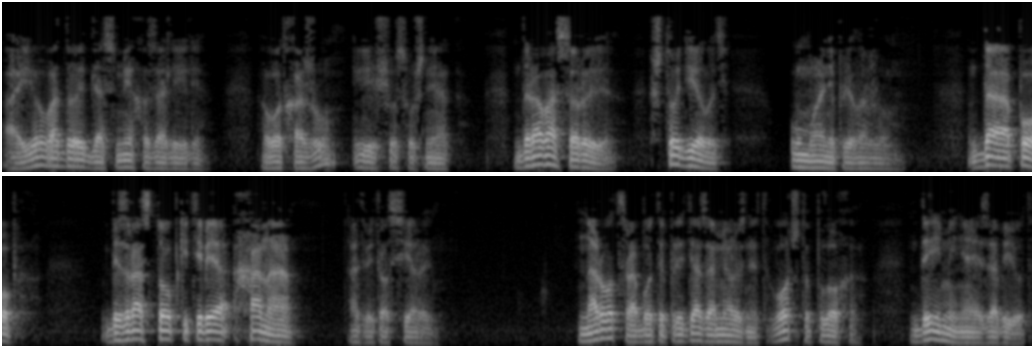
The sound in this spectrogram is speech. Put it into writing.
а ее водой для смеха залили. Вот хожу и ищу сушняк. Дрова сырые. Что делать? Ума не приложу. Да, поп, без растопки тебе хана, ответил Серый. Народ с работы придя замерзнет. Вот что плохо. Да и меня изобьют,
